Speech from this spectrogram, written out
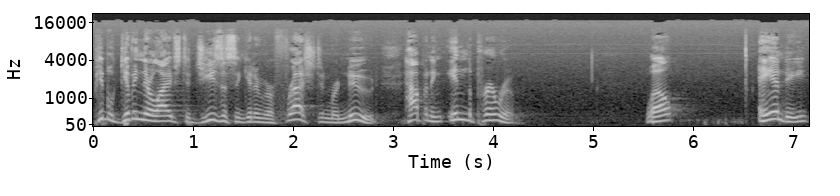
people giving their lives to Jesus and getting refreshed and renewed happening in the prayer room. Well, Andy,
